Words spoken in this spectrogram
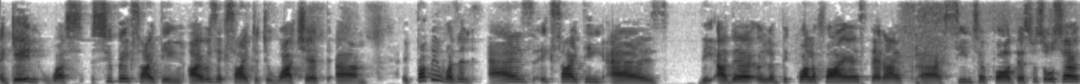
again was super exciting. I was excited to watch it. Um, it probably wasn't as exciting as the other Olympic qualifiers that I've uh, seen so far. This was also,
